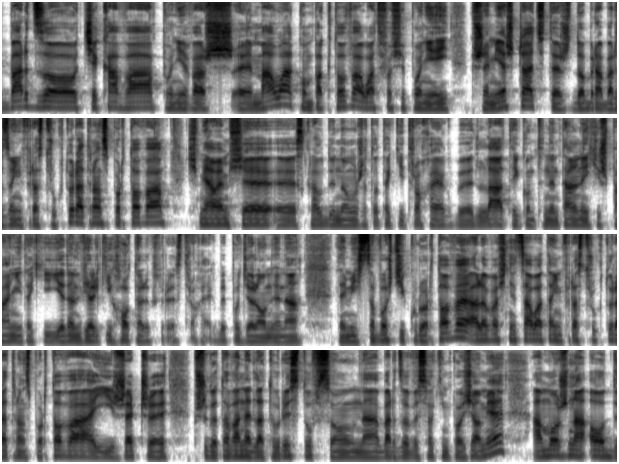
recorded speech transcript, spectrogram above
bardzo ciekawa, ponieważ mała, kompaktowa, łatwo się po niej przemieszczać, też dobra bardzo infrastruktura transportowa. Śmiałem się z Klaudyną, że to taki trochę jakby dla tej kontynentalnej Hiszpanii taki jeden wielki hotel, który jest trochę jakby podzielony na te miejscowości kurortowe, ale właśnie cała ta infrastruktura transportowa i rzeczy przygotowane dla turystów są na bardzo wysokim poziomie, a można od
